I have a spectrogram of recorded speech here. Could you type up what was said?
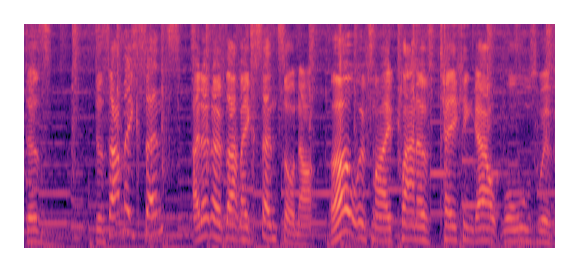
Does does that make sense? I don't know if that makes sense or not. Oh, with my plan of taking out walls with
